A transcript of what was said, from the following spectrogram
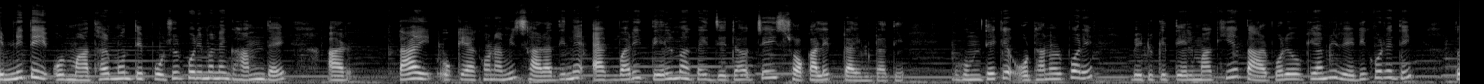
এমনিতেই ওর মাথার মধ্যে প্রচুর পরিমাণে ঘাম দেয় আর তাই ওকে এখন আমি সারাদিনে একবারই তেল মাখাই যেটা হচ্ছে এই সকালের টাইমটাতে। ঘুম থেকে ওঠানোর পরে বেটুকে তেল মাখিয়ে তারপরে ওকে আমি রেডি করে দিই। তো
